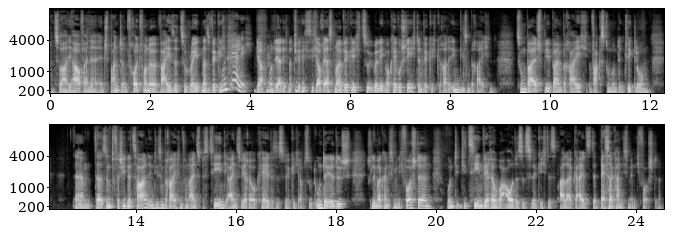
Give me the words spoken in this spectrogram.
Und zwar ja auf eine entspannte und freudvolle Weise zu raten, also wirklich Und ehrlich. Ja, und ehrlich natürlich. Sich auch erstmal wirklich zu überlegen, okay, wo stehe ich denn wirklich gerade in diesen Bereichen? Zum Beispiel beim Bereich Wachstum und Entwicklung. Ähm, da sind verschiedene Zahlen in diesen Bereichen von eins bis zehn. Die eins wäre, okay, das ist wirklich absolut unterirdisch. Schlimmer kann ich es mir nicht vorstellen. Und die zehn wäre, wow, das ist wirklich das Allergeilste. Besser kann ich es mir nicht vorstellen.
